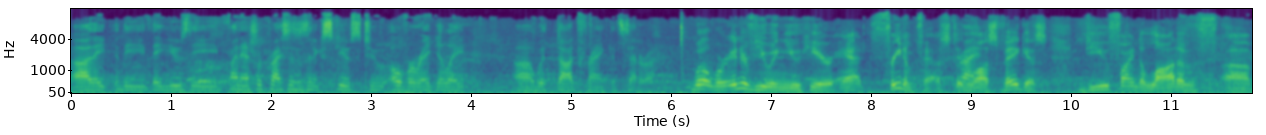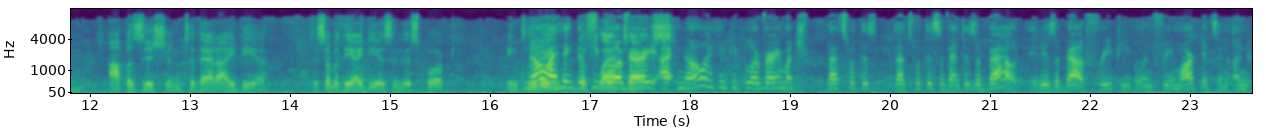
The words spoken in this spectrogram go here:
uh, they, the, they used the financial crisis as an excuse to overregulate uh, with Dodd-Frank, et cetera. Well, we're interviewing you here at FreedomFest in right. Las Vegas. Do you find a lot of um, opposition to that idea, to some of the ideas in this book? No, I think that people are very. I, no, I think people are very much. That's what this. That's what this event is about. It is about free people and free markets, and under,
